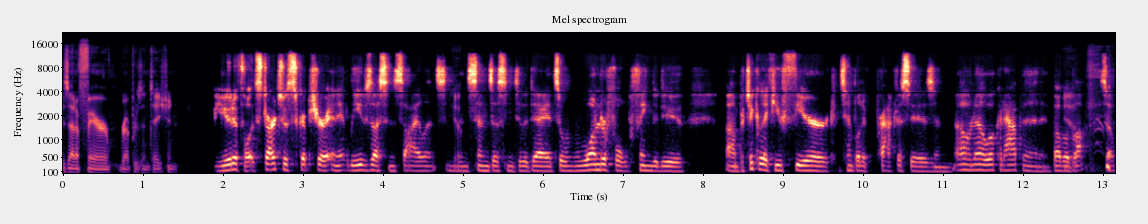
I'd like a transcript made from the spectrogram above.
Is that a fair representation? Beautiful. It starts with scripture and it leaves us in silence and yep. then sends us into the day. It's a wonderful thing to do, um, particularly if you fear contemplative practices and oh no, what could happen and blah blah yep. blah. So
